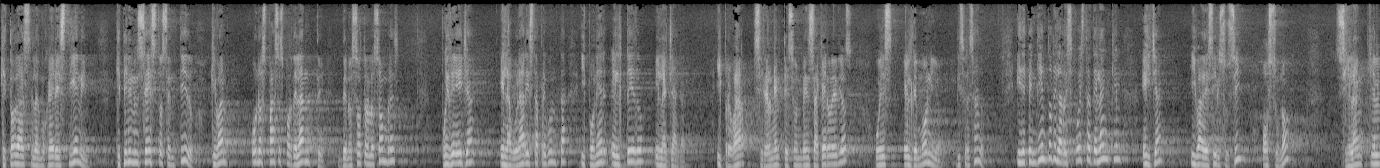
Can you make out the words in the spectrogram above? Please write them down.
que todas las mujeres tienen, que tienen un sexto sentido, que van unos pasos por delante de nosotros los hombres, puede ella elaborar esta pregunta y poner el dedo en la llaga y probar si realmente es un mensajero de Dios o es el demonio disfrazado. Y dependiendo de la respuesta del ángel, ella iba a decir su sí o su no. Si el ángel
